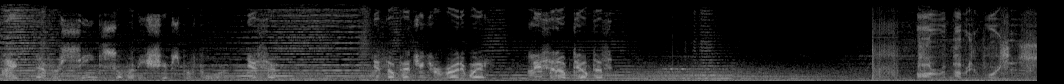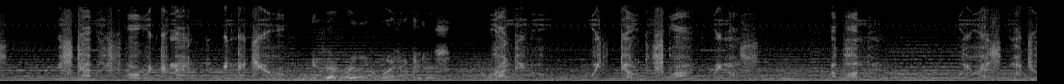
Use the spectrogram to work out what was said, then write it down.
I've never seen so many ships before. Yes, sir. Yes, I'll patch you through right away. Listen up, Deltas. All Republic forces, establish forward command in Kachirho. Is that really who I think it is? Rendezvous with Delta Squad, we must. Upon them, we rest Macho.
